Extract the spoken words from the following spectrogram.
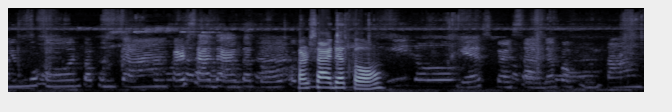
Yung mohon, papuntang Karsada ata to. Karsada to. Yes, Karsada, papuntang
